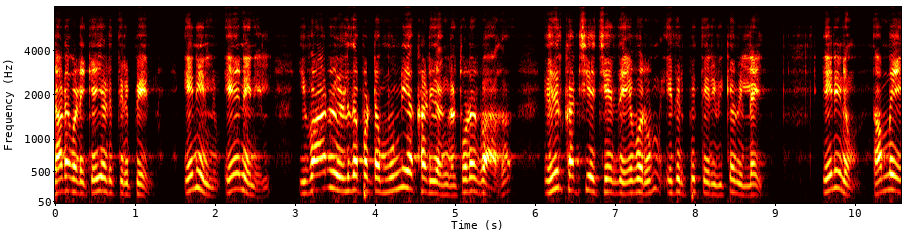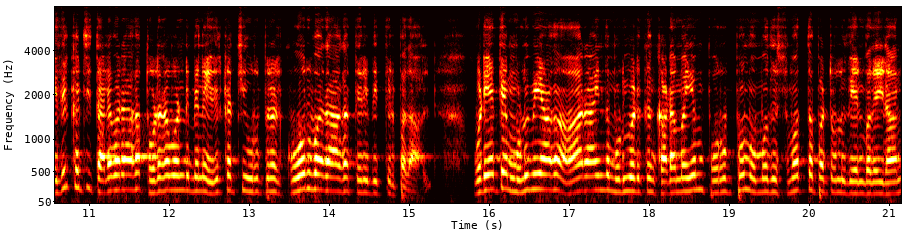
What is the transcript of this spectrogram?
நடவடிக்கை எடுத்திருப்பேன். எனில் ஏனெனில் இவ்வாறு எழுதப்பட்ட முன்னிய கடிதங்கள் தொடர்பாக எதிர்க்கட்சியைச் சேர்ந்த எவரும் எதிர்ப்பு தெரிவிக்கவில்லை. எனினும் தம்மை எதிர்க்கட்சி தலைவராக தொடர வேண்டும் என எதிர்க்கட்சி உறுப்பினர் கோருவதாக தெரிவித்திருப்பதால் விடயத்தை முழுமையாக ஆராய்ந்து முடிவெடுக்கும் கடமையும் பொறுப்பும் உமது சுமத்தப்பட்டுள்ளது என்பதை நான்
